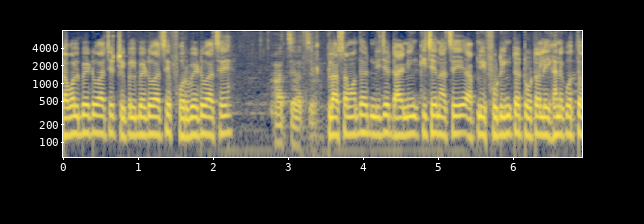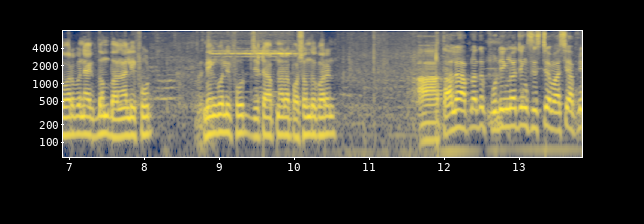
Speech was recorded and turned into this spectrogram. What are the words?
ডবল বেডও আছে ট্রিপল বেডও আছে ফোর বেডও আছে। আচ্ছা আচ্ছা। প্লাস আমাদের নিজের ডাইনিং কিচেন আছে। আপনি ফুডিংটা টোটাল এখানে করতে পারবেন একদম বাঙালি ফুড বেঙ্গলি ফুড যেটা আপনারা পছন্দ করেন। তাহলে আপনাদের ফুডিং লজিং সিস্টেম আছে আপনি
